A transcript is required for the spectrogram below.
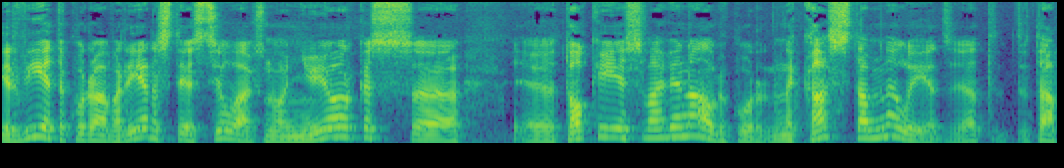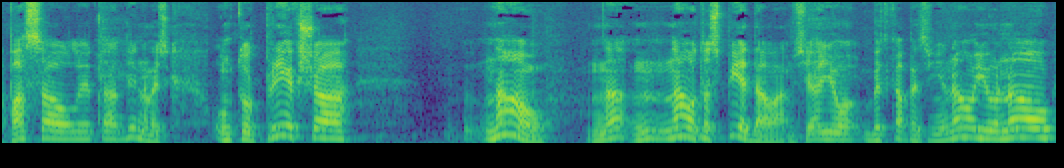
ir vieta, kurā var ierasties cilvēks no Ņujorkas, uh, Tokijas vai vienalga, kur nekas tam neliedz. Ja? Tā pasaule ir tā dinamiska. Un tur priekšā nav Na, nav tas piedāvājums, ja, jo, bet kāpēc viņa nav? Jo nav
